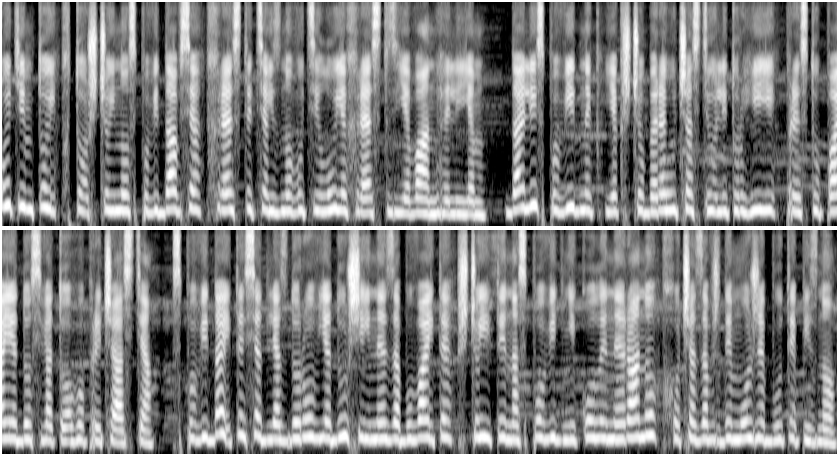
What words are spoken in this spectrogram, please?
Потім той, хто щойно сповідався, хреститься і знову цілує хрест з Євангелієм. Далі сповідник, якщо бере участь у літургії, приступає до святого причастя. Сповідайтеся для здоров'я душі і не забувайте, що йти на сповідь ніколи не рано, хоча завжди може бути пізно.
